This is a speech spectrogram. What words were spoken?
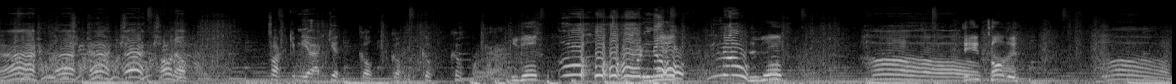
Ah, ah, ah, ah. Oh no. Fuck, give me back. Get, go, go, go, go. You good? Oh, no! No! You good? Oh. Steve told you. Oh,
